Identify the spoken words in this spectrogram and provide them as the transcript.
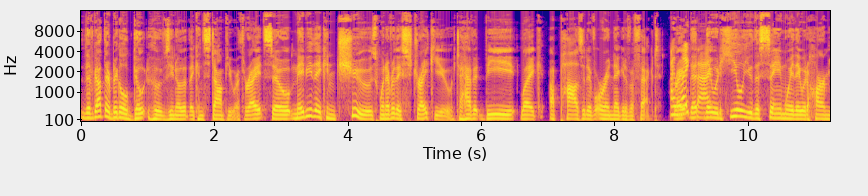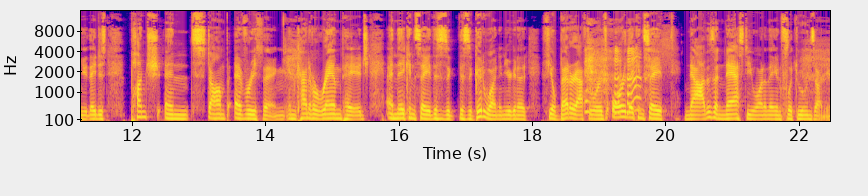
they've got their big old goat hooves, you know, that they can can stomp you with, right? So maybe they can choose whenever they strike you to have it be like a positive or a negative effect. I right? like that. They would heal you the same way they would harm you. They just punch and stomp everything in kind of a rampage and they can say, this is a, this is a good one and you're going to feel better afterwards. or they can say, nah, this is a nasty one and they inflict wounds on you.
